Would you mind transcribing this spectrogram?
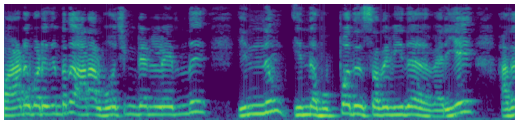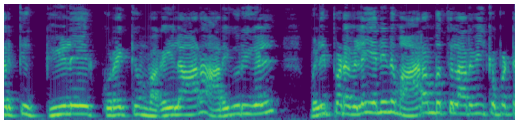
பாடுபடுகின்றது. ஆனால் வாஷிங்டனிலிருந்து இன்னும் இந்த முப்பது சதவீத வரியை அதற்கு கீழே குறைக்கும் வகையிலான அறிகுறிகள் வெளிப்படவில்லை. எனினும் ஆரம்பத்தில் அறிவிக்கப்பட்ட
